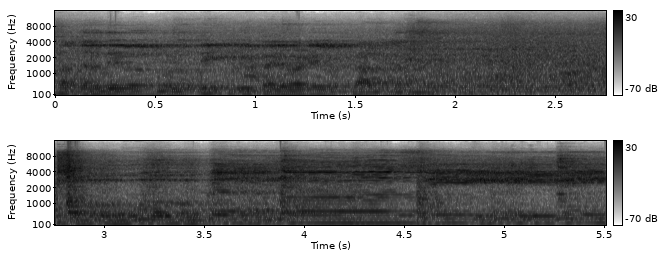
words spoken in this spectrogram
ഭദ്രദൈവം കൊടുത്തി ഈ പരിപാടിയിൽ പ്രാർത്ഥന ചെയ്തു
